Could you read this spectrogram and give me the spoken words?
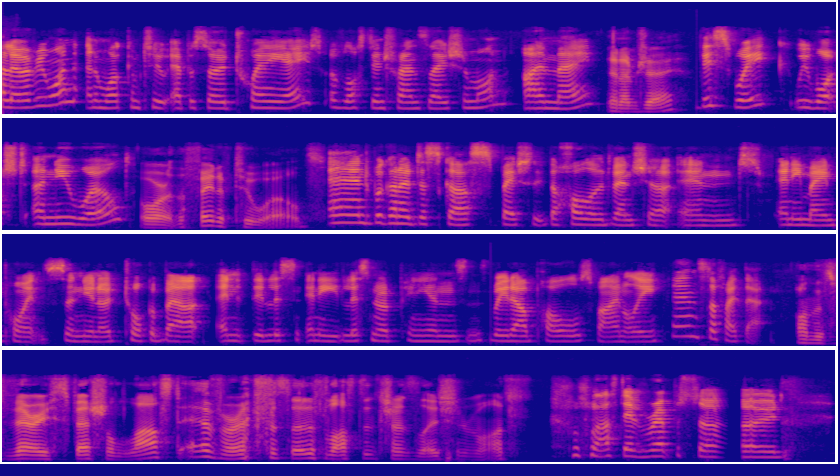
Hello, everyone, and welcome to episode 28 of Lost in Translation Mon. I'm May. And I'm Jay, This week, we watched A New World, or The Fate of Two Worlds. and we're going to discuss basically the whole adventure and any main points, and you know, talk about any the listen any listener opinions and read our polls finally, and stuff like that. On this very special last ever episode of Lost in Translation Mon. Last ever episode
